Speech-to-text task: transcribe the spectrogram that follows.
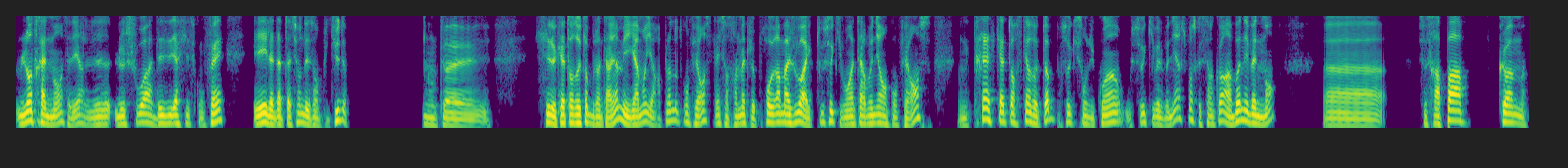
l'entraînement, c'est-à-dire le, choix des exercices qu'on fait et l'adaptation des amplitudes. Donc, c'est le 14 octobre où j'interviens, mais également, il y aura plein d'autres conférences. Là, ils sont en train de mettre le programme à jour avec tous ceux qui vont intervenir en conférence. Donc 13, 14, 15 octobre pour ceux qui sont du coin ou ceux qui veulent venir. Je pense que c'est encore un bon événement. Euh, ce ne sera pas comme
